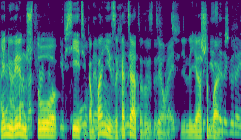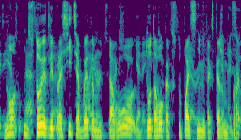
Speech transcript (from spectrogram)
Я не уверен, что все эти компании захотят это сделать, или я ошибаюсь. Но стоит ли просить об этом того, до того, как вступать с ними, так скажем, в брак?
